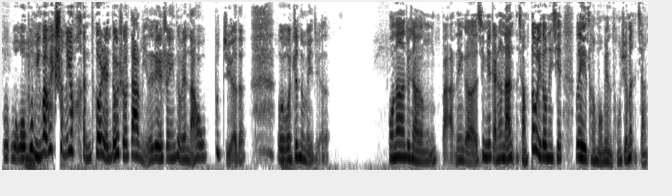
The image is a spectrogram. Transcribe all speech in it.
我我我不明白为什么有很多人都说大米的这个声音特别男，我不觉得，我我真的没觉得。我呢就想把那个性别改成男，想逗一逗那些未曾谋面的同学们，想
